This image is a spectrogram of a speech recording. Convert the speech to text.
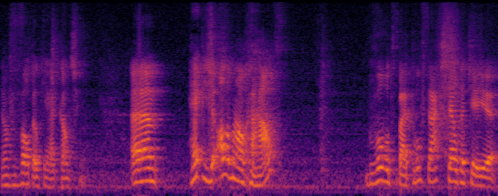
dan vervalt ook je herkansing. Ehm, heb je ze allemaal gehaald? Bijvoorbeeld bij proftaak, stel dat je je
